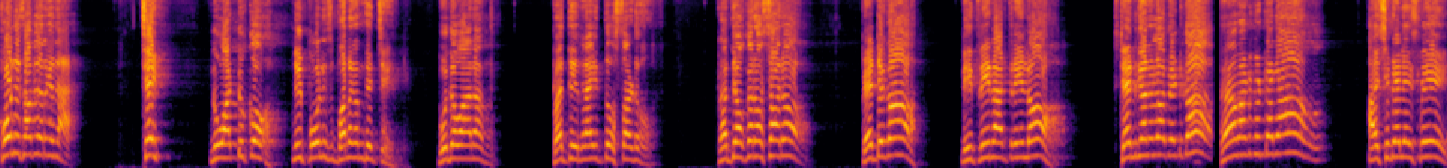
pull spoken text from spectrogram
పోలీస్ ఆఫీసర్ కదా. చెయ్యి నువ్వు అడ్డుకో. నీ పోలీసు బలగం తెచ్చి. బుధవారం ప్రతి రైతు వస్తాడు. ప్రతి ఒక్కరు వస్తారు. పెట్టుకో. నీ త్రీ నాట్ త్రీలో స్టెన్ గన్లో పెట్టుకో. ఏమనుకుంటున్నావు అసిడల్ ఎస్పీ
